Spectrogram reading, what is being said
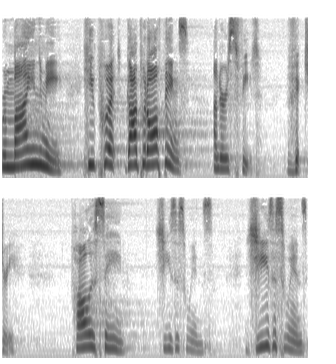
Remind me. He put, God put all things under his feet. Victory. Paul is saying, Jesus wins. Jesus wins.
